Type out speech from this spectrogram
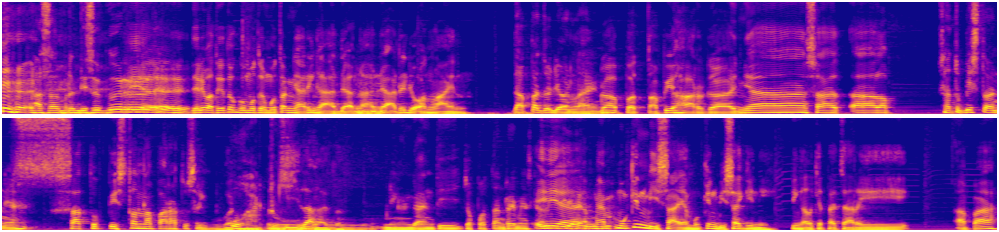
Asal berhenti syukur. Iya. Jadi waktu itu gue muter-muter nyari nggak ada, nggak Hmm. ada, ada di online. Dapat tuh di online. Dapet, tapi harganya saat lap- Satu piston ya. satu piston 800 ribuan. Waduh, gila nggak tuh? Mendingan ganti copotan remnya sekalian. Iya, mem- mungkin bisa ya, mungkin bisa gini. Tinggal kita cari apa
